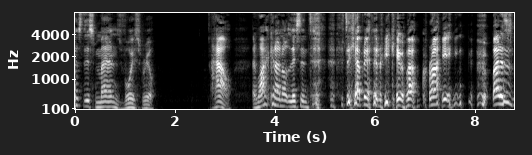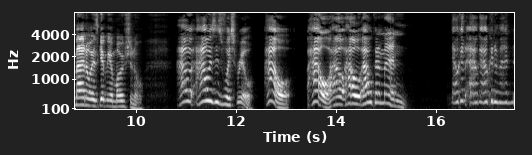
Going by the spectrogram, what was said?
Is this man's voice real? How? And why can I not listen to, to Gabriel Henrique without crying? Why does this man always get me emotional? How how is his voice real? How? How? How how how can a man how can how, how can a man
